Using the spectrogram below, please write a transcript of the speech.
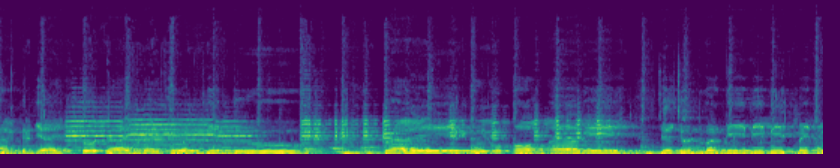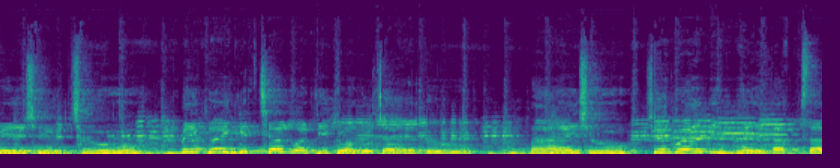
รักเป็นใหญ่โปรดได้ใครควรคิดดูใครเคยอบอ้อมอารีเจอจุนหวังดีมีมิตรไม่ตรีชื่นชูไม่เคยคิดช่างหวังที่ครองด้วยใจเอ็นดู หมายชูเชิดไว้มิให้ต่ำซ้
